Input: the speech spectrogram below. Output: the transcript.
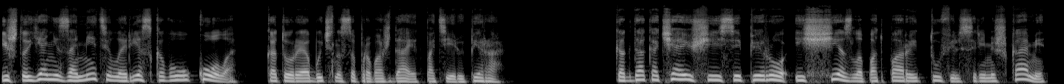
и что я не заметила резкого укола, который обычно сопровождает потерю пера. Когда качающееся перо исчезло под парой туфель с ремешками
